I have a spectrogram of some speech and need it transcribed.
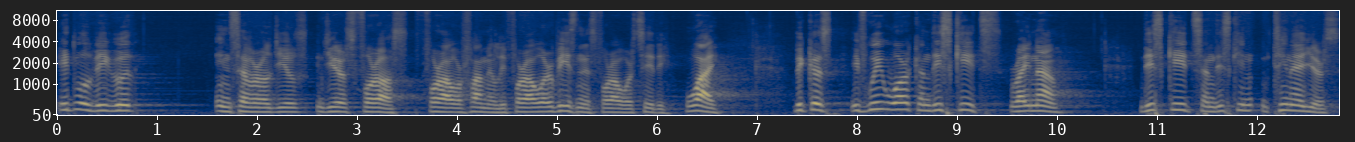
it will be good in several years, years for us, for our family, for our business, for our city. Why? Because if we work on these kids right now, these kids and these teenagers,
